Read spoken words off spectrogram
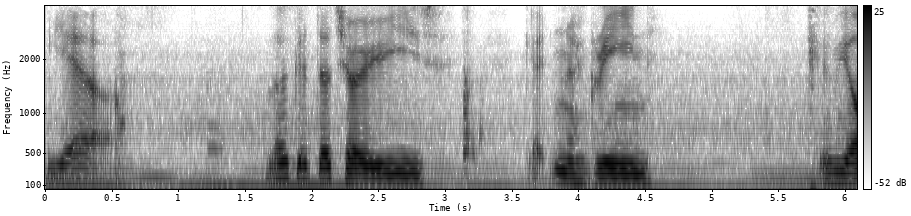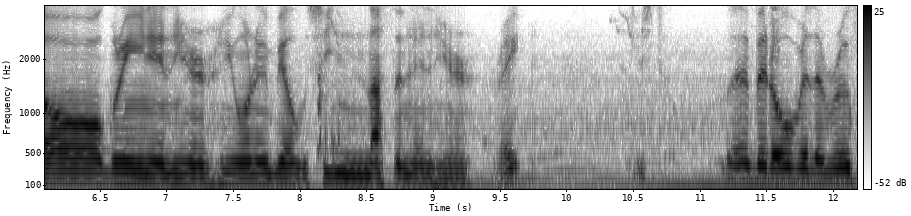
Yeah. Look at the trees. Getting green. It'll be all green in here. You won't even be able to see nothing in here, right? Just a little bit over the roof.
